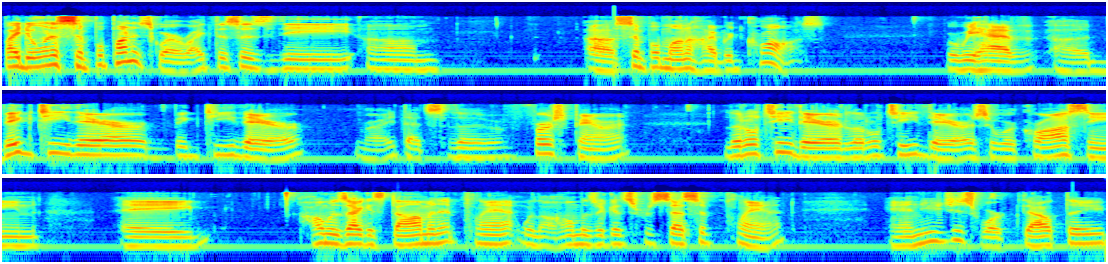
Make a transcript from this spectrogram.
by doing a simple Punnett square, right? This is the um, uh, simple monohybrid cross, where we have uh, big T there, big T there, right? That's the first parent. Little t there, little t there. So we're crossing a homozygous dominant plant with a homozygous recessive plant, and you just worked out the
